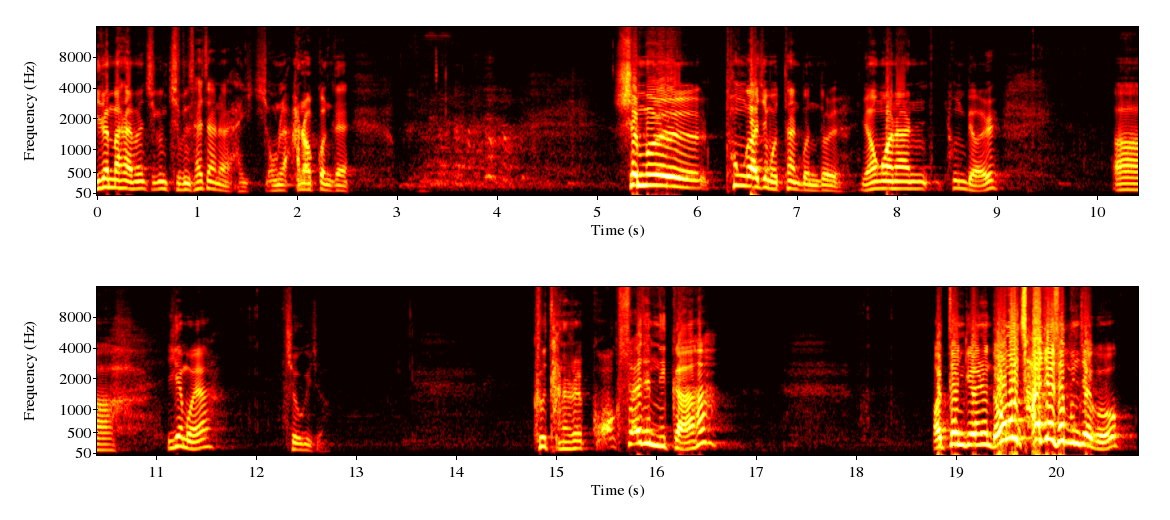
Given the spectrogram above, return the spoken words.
이런 말 하면 지금 기분 사잖아요. 아이, 오늘 안 올 건데 시험을 통과하지 못한 분들 영원한 형별 아 이게 뭐야 지옥이죠. 그 단어를 꼭 써야 됩니까? 어떤 교회는 너무 자주 해서 문제고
